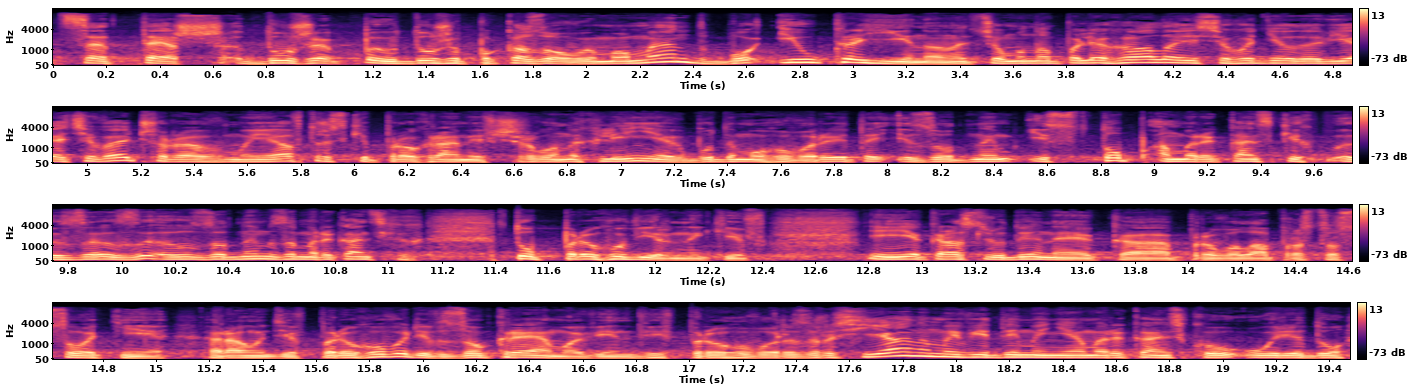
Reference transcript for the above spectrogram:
це теж дуже дуже показовий момент, бо і Україна на цьому наполягала. І сьогодні о 9 вечора в моїй авторській програмі в червоних лініях будемо говорити із одним із топ американських з, з, одним з американських топ переговірників. І якраз людина, яка провела просто сотні раундів переговорів. Зокрема, він вів переговори з росіянами від імені американського уряду.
